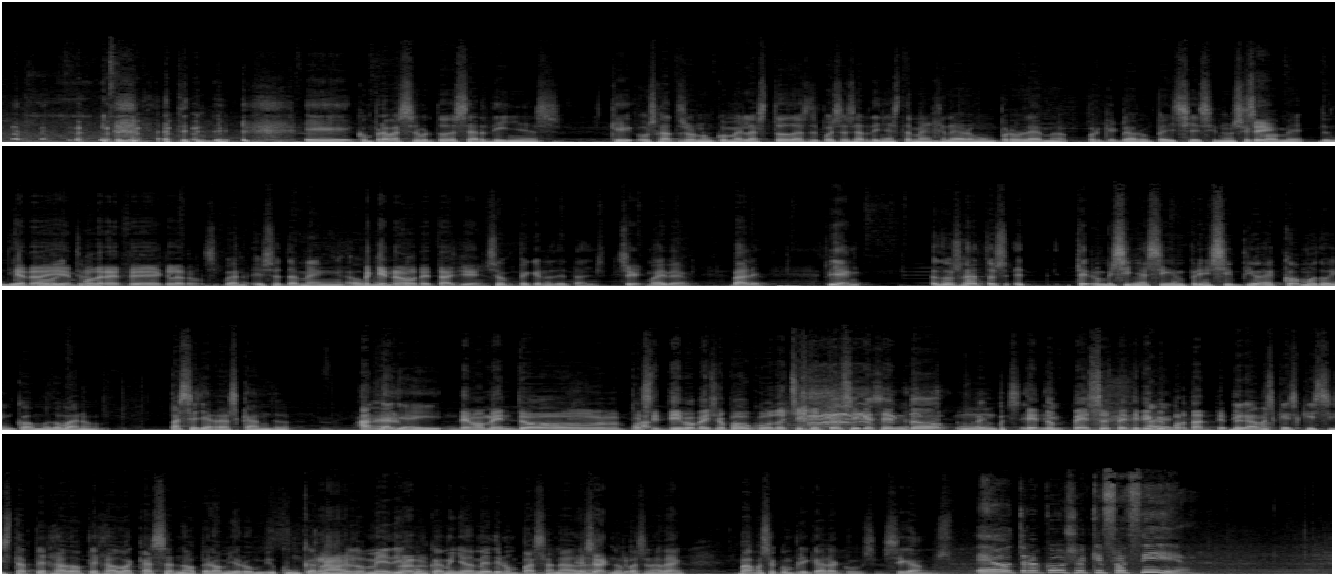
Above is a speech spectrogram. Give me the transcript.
Atende. Eh, comprabas sobre todo sardiñas que os gatos ao non comelas todas, despois as sardiñas tamén generaron un problema, porque claro, o peixe se non se sí, come dun día para outro. empodrece, eh, claro. Bueno, eso tamén aumenta. Pequeno detalle. Son pequenos detalles. Sí. Moi ben. Vale. Bien, dos gatos eh, ter un veciño así en principio é cómodo ou incómodo. Bueno, pásalle rascando. Anda ah, aí. De momento positivo vexo pouco. Do chiquito sigue sendo mm, tendo un peso específico ver, importante, pero... Digamos que es que si está pejado pegado pejado a casa, no, pero a mellor cun camiño claro, do medio, claro. cun camiño do medio non pasa nada, Exacto. non pasa nada. Ben, vamos a complicar a cousa, sigamos. E outra cousa que facía,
